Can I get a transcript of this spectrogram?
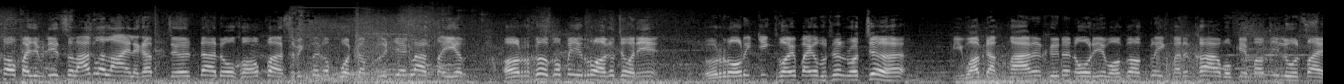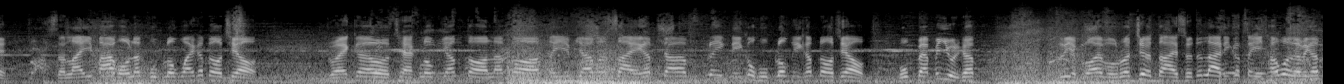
เข้าไปอย่างนี้สลากละลายเลยครับเจอหน้าโดของฝั่งสเปกเตอร์ก็ปวดกับพื้นแยกล่างตีครับออร์เคิลก็ไม่รอดครับจังหวะนี้โรลิงกิ้งถอยไปกับท่านโรเจอร์ฮะ มีวาร์ปดักมานั่นคือนั่นโอดีผมก็กลิ้งมาด้านข้างผมเก็บมัลติลูนไป สไลด์มาผมแล้วคุมลงไว้ครับโดเทลดรเกลแท็กลงย้ำต่อแล้วก็ตีมยามาใส่ครับจะเร่งหนีก็หุบลงอีกครับโนเทลหุบแบบไม่หยุดครับ เรียบร้อยผมโรเจอร์ตายส่วนด้านล่างนี่ก็ตีทาวเวอร์กันไปครับ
